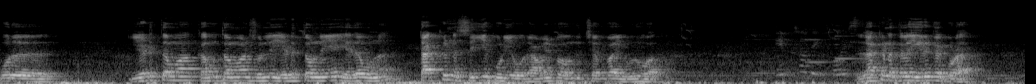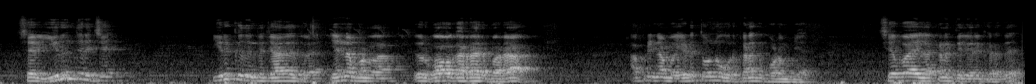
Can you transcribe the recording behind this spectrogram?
ஒரு எடுத்தமா கமுத்தமான்னு சொல்லி எடுத்தோடனே ஏதோ ஒன்று டக்குன்னு செய்யக்கூடிய ஒரு அமைப்பை வந்து செவ்வாய் உருவாக்கும். லக்கணத்தில் இருக்கக்கூடாது. சரி இருந்துருச்சு. இருக்குது இந்த ஜாதகத்தில். என்ன பண்ணலாம்? இவர் கோபக்காரராக இருப்பாரா? அப்படி நம்ம எடுத்தோன்னு ஒரு கணக்கு போட முடியாது. செவ்வாய் லக்கணத்தில் இருக்கிறது.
